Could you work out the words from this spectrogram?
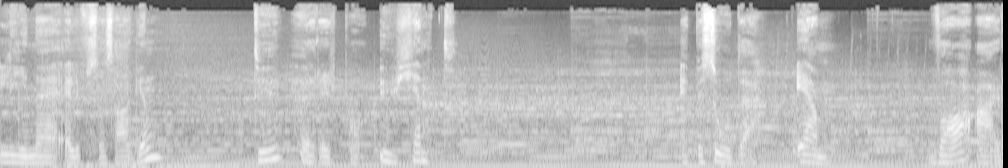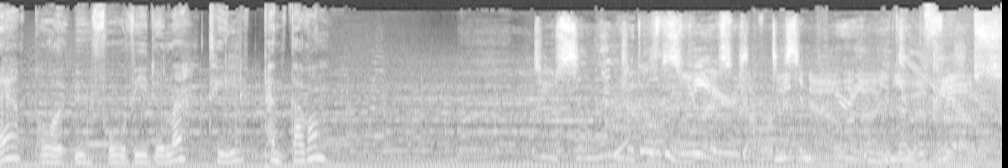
Line Elfsås Hagen. Du hører på Ukjent. Episode 1. Hva er det på ufo-videoene til Pentagon? Two cylindrical spheres disappearing into the clips,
